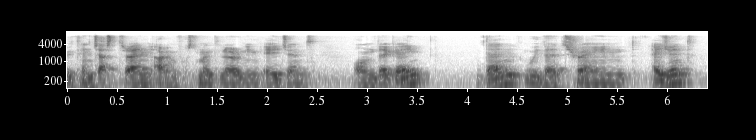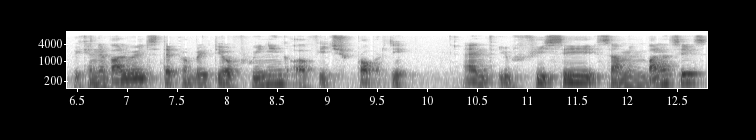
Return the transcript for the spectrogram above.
we can just train our reinforcement learning agent on the game. Then with a trained agent, we can evaluate the probability of winning of each property. And if we see some imbalances,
